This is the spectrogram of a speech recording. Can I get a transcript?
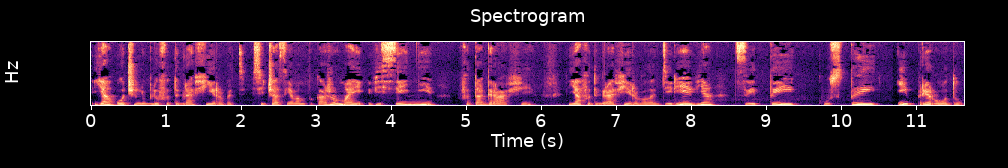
я очень люблю фотографировать. Сейчас я вам покажу мои весенние фотографии. Я фотографировала деревья, цветы, кусты и природу.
